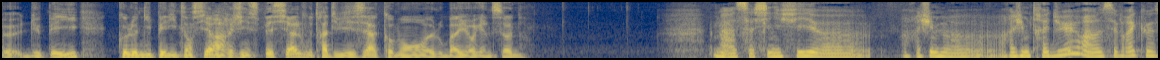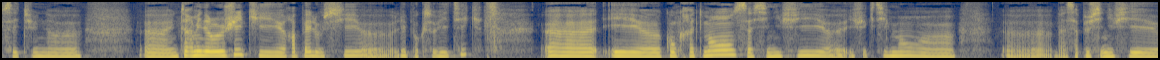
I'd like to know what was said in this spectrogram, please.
euh, du pays colonie pénitentiaire, un régime spécial. Vous traduisez ça comment, euh, Luba Jorgensen? Bah, Ça signifie euh, un, régime, euh, un régime très dur. C'est vrai que c'est une, une terminologie qui rappelle aussi l'époque soviétique. et concrètement, ça signifie effectivement, bah, ça peut signifier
